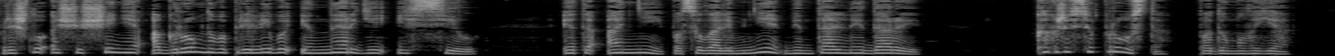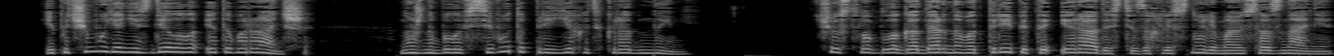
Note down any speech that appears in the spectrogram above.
Пришло ощущение огромного прилива энергии и сил. Это они посылали мне ментальные дары. «Как же все просто!» — подумала я. «И почему я не сделала этого раньше? Нужно было всего-то приехать к родным». Чувства благодарного трепета и радости захлестнули мое сознание.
